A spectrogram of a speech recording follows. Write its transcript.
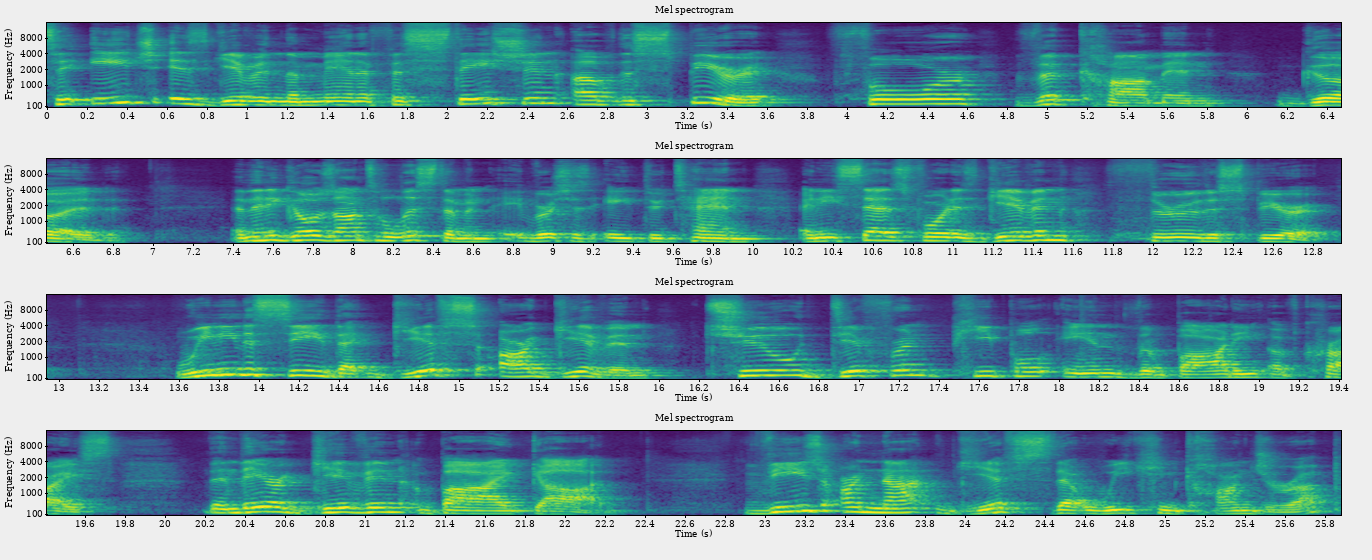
To each is given the manifestation of the Spirit for the common good. And then he goes on to list them in verses 8 through 10, and he says, For it is given through the Spirit. We need to see that gifts are given to different people in the body of Christ, and they are given by God. These are not gifts that we can conjure up.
